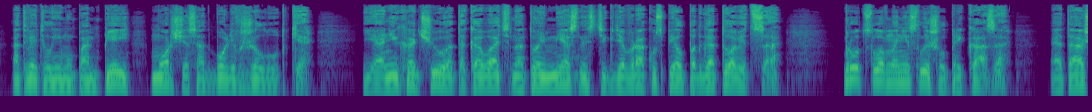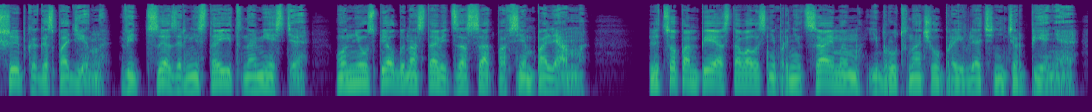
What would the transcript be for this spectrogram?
— ответил ему Помпей, морщась от боли в желудке. «Я не хочу атаковать на той местности, где враг успел подготовиться». Брут словно не слышал приказа. «Это ошибка, господин, ведь Цезарь не стоит на месте. Он не успел бы наставить засад по всем полям». Лицо Помпея оставалось непроницаемым, и Брут начал проявлять нетерпение —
